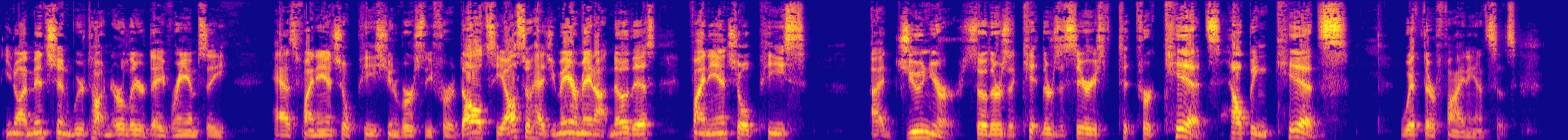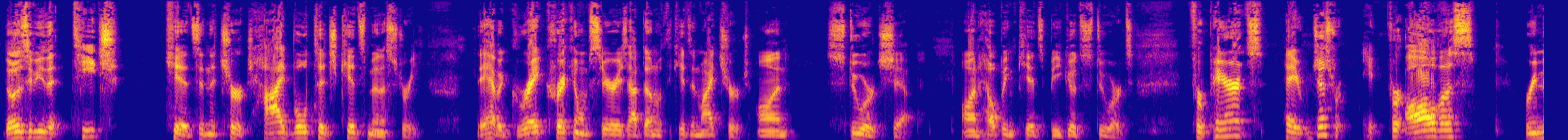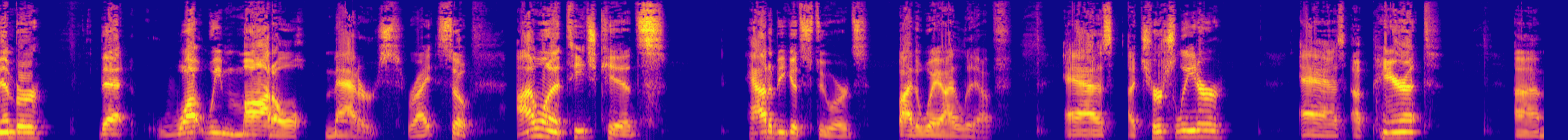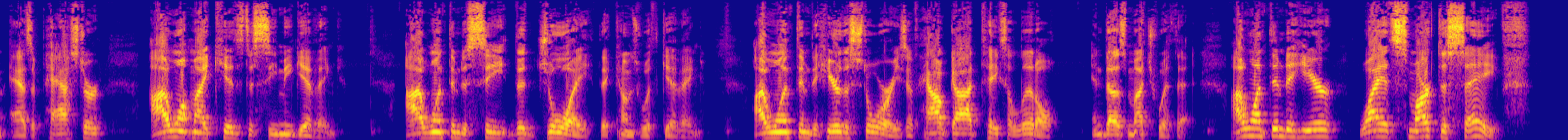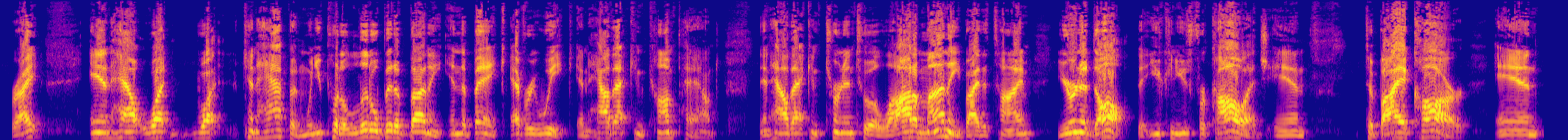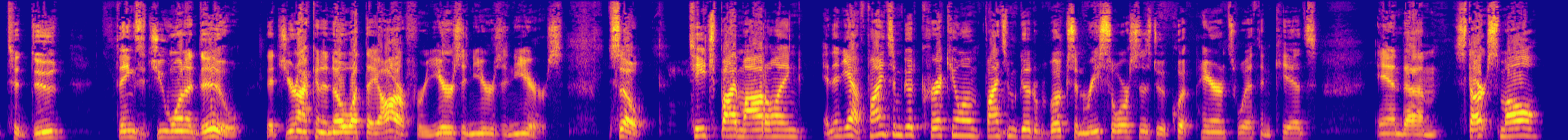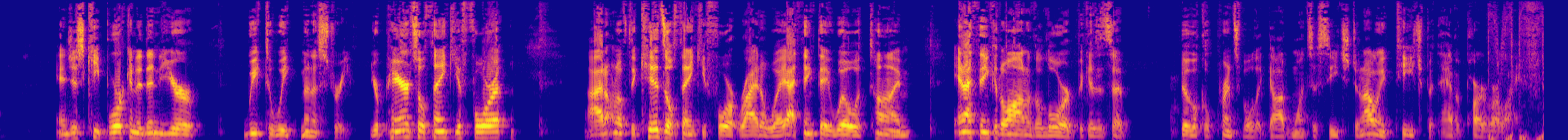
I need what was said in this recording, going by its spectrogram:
you know, I mentioned we were talking earlier, Dave Ramsey has Financial Peace University for Adults. He also has, you may or may not know this, Financial Peace uh, Junior. So there's a kid, there's a series t- for kids helping kids with their finances. Those of you that teach kids in the church, High Voltage Kids Ministry, they have a great curriculum series I've done with the kids in my church on stewardship, on helping kids be good stewards. For parents, hey, just for, for all of us, remember that what we model matters, right? So I want to teach kids how to be good stewards by the way I live. As a church leader, as a parent, um, as a pastor. I want my kids to see me giving. I want them to see the joy that comes with giving. I want them to hear the stories of how God takes a little and does much with it. I want them to hear why it's smart to save, right? And how what what can happen when you put a little bit of money in the bank every week and how that can compound and how that can turn into a lot of money by the time you're an adult that you can use for college and to buy a car and to do things that you want to do that you're not going to know what they are for years and years and years. So, teach by modeling, and then, yeah, find some good curriculum, find some good books and resources to equip parents with and kids, and um, start small and just keep working it into your week to week ministry. Your parents will thank you for it. I don't know if the kids will thank you for it right away. I think they will with time. And I think it'll honor the Lord because it's a biblical principle that God wants us each to not only teach, but to have a part of our life.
